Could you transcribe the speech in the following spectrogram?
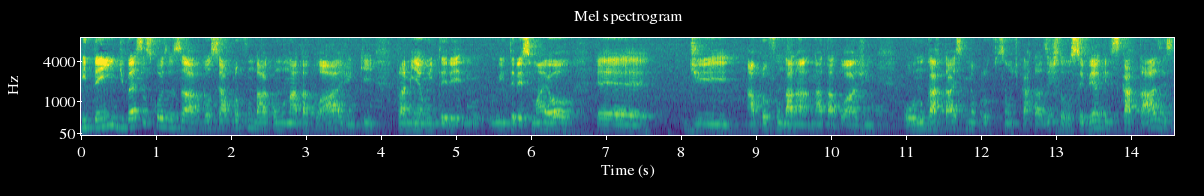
E tem diversas coisas a você aprofundar, como na tatuagem, que para mim é um interesse, um interesse maior é, de aprofundar na, na tatuagem. Ou no cartaz, que é minha profissão de cartazista, você vê aqueles cartazes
